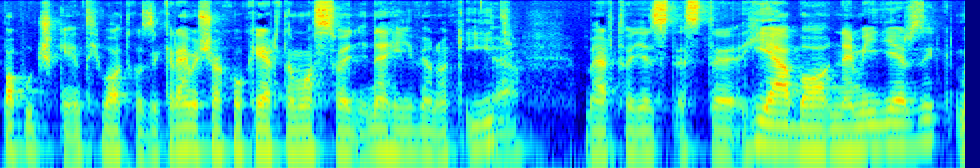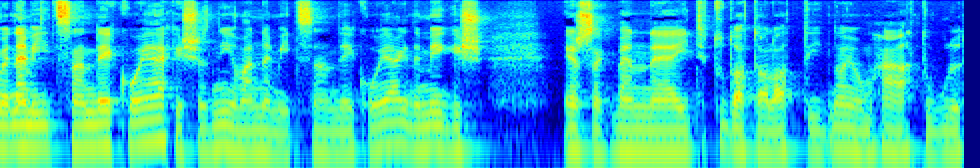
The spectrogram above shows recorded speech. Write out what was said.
papucsként hivatkozik rám, és akkor kértem azt, hogy ne hívjanak így, yeah. mert hogy ezt, ezt hiába nem így érzik, vagy nem így szándékolják, és ez nyilván nem így szándékolják, de mégis érzek benne így tudat alatt, így nagyon hátul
